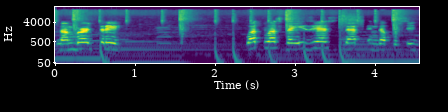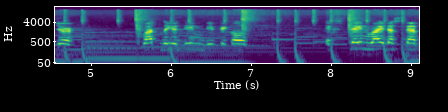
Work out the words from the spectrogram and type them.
Number three, what was the easiest step in the procedure? What do you deem difficult? Explain why the step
